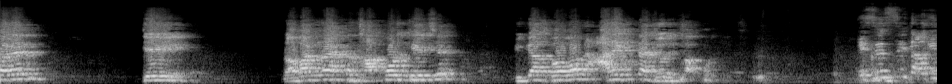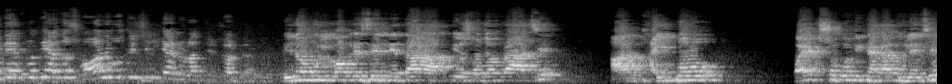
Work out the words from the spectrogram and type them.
পারেন যে নবান্ন একটা থাপ্পড় খেয়েছে বিকাশ ভবন আরেকটা জোরে থাপ্পড় এসএসসি দাগিদের প্রতি এত সহানুভূতিশীল কেন রাজ্য সরকার? তৃণমূল কংগ্রেসের নেতার আত্মীয় স্বজনরা আছে আর ভাইপো কয়েকশো কোটি টাকা তুলেছে।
